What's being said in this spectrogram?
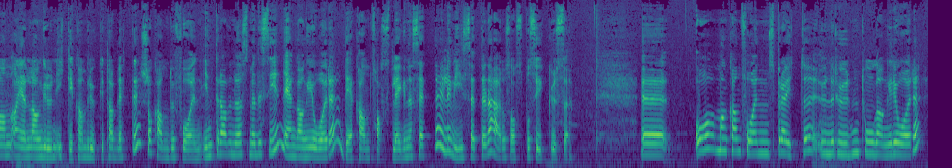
man av en eller annen grunn ikke kan bruke tabletter, så kan du få en intravenøs medisin en gang i året. Det kan fastlegene sette, eller vi setter det her hos oss på sykehuset. Eh, og man kan få en sprøyte under huden to ganger i året.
